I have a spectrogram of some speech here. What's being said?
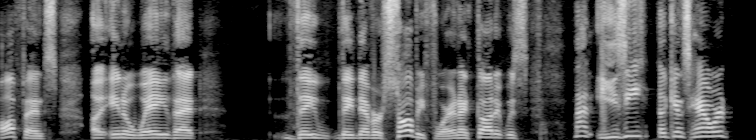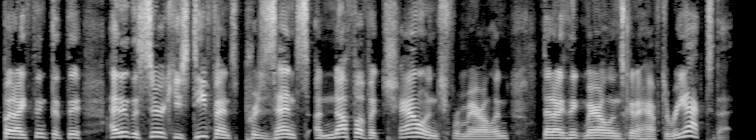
offense uh, in a way that they they never saw before. And I thought it was not easy against Howard, but I think that the I think the Syracuse defense presents enough of a challenge for Maryland that I think Maryland's going to have to react to that.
